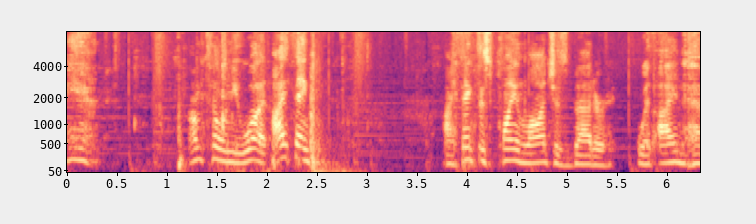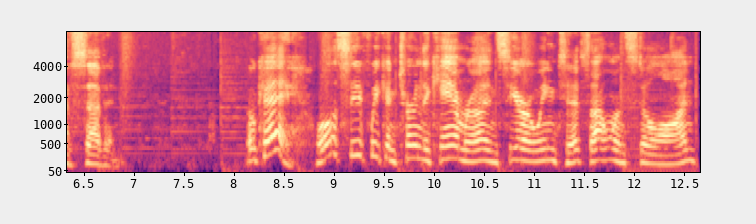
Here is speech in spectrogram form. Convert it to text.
Man, I'm telling you what, I think I think this plane launches better with INAV 7. Okay, well let's see if we can turn the camera and see our wingtips. That one's still on.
